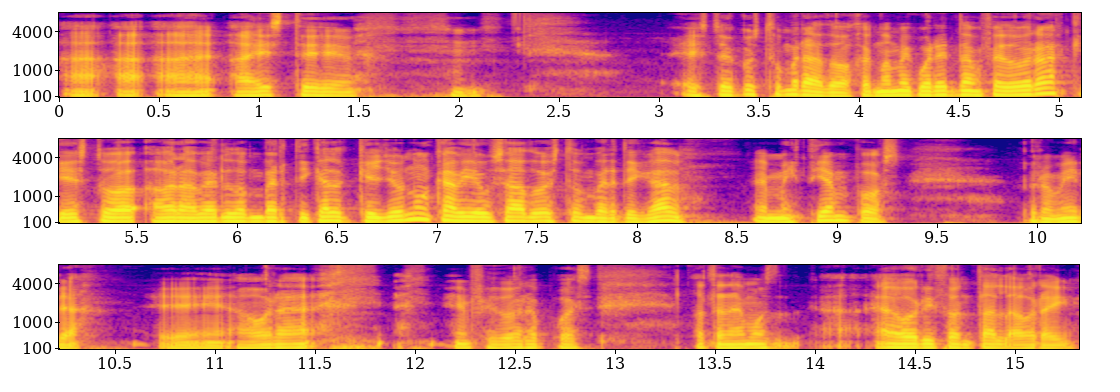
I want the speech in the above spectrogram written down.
a, a este estoy acostumbrado a Genome 40 en Fedora, que esto ahora verlo en vertical, que yo nunca había usado esto en vertical en mis tiempos. Pero mira, eh, ahora en Fedora pues lo tenemos a horizontal ahora ahí.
